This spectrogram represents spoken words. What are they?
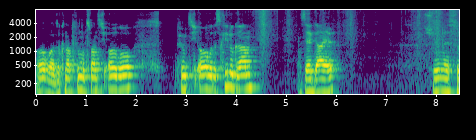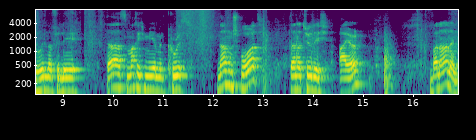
Euro, also knapp 25 Euro. 50 Euro das Kilogramm. Sehr geil. Schönes Rinderfilet. Das mache ich mir mit Chris nach dem Sport. Dann natürlich Eier. Bananen,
